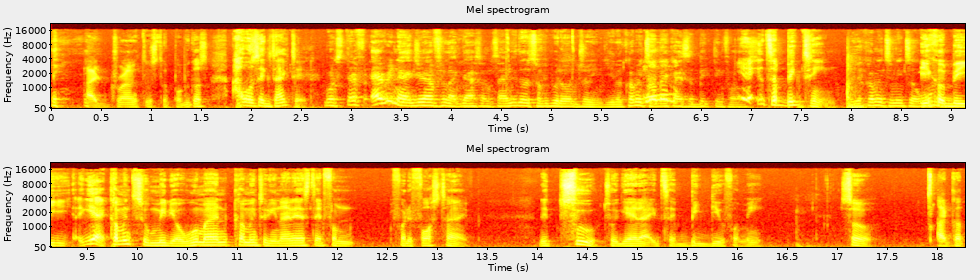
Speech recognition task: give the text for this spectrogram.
like I drank to stupor because I was excited. But Steph, every Nigerian feel like that sometimes. Even though some people don't drink, you know, coming to No, no, America no. is a big thing for us. Yeah, it's a big thing. You're coming to meet a You woman. could be yeah coming to meet your woman, coming to the United States from for the first time. The two together, it's a big deal for me. So, I got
